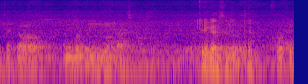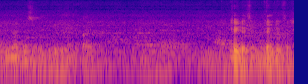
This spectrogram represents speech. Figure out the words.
এটা তো আমি বলতে লিখে আছে ঠিক আছে ফোর ফিফটিন আগে স্কুল থেকে বেরোতে পারে ঠিক আছে থ্যাংক ইউ স্যার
